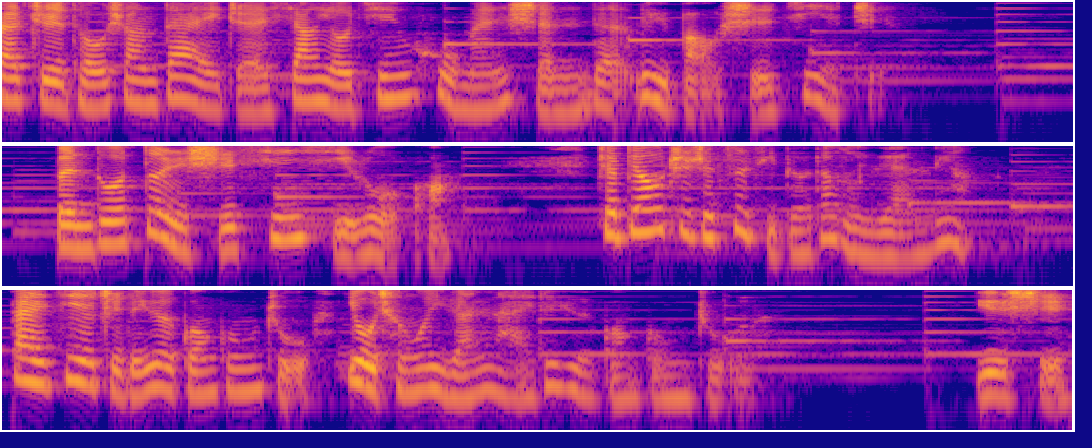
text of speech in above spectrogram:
他指头上戴着镶有金护门神的绿宝石戒指，本多顿时欣喜若狂，这标志着自己得到了原谅。戴戒指的月光公主又成为原来的月光公主了。于是，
